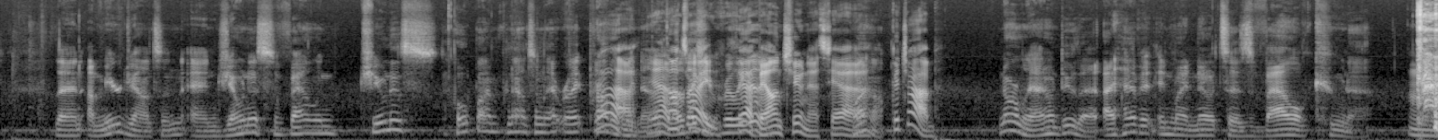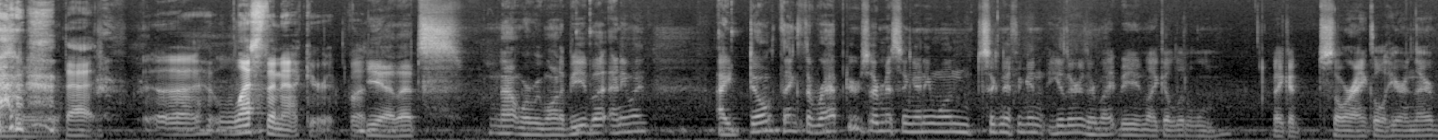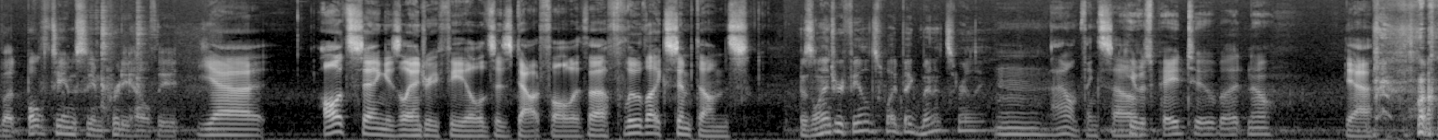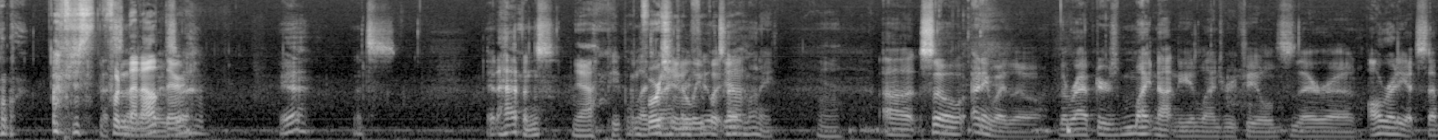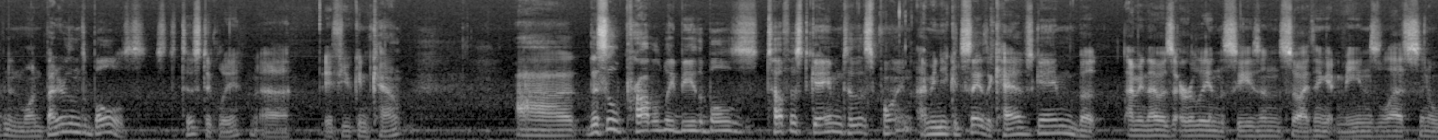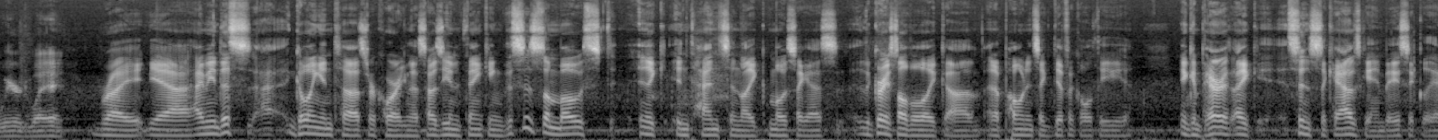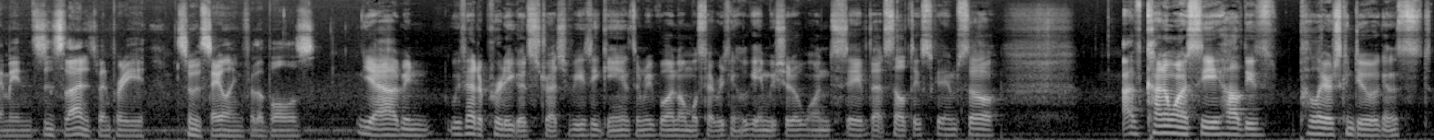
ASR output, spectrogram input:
Then Amir Johnson and Jonas Valanciunas. Hope I'm pronouncing that right. Probably yeah, not. Yeah, that's was actually right. really yeah, good. Valanciunas, yeah. Wow. Good job. Normally I don't do that. I have it in my notes as Val Kuna. Mm, So- that Uh, less than accurate, but Yeah, that's not where we want to be, but anyway. I don't think the Raptors are missing anyone significant either. There might be like a little like a sore ankle here and there, but both teams seem pretty healthy. yeah. All it's saying is Landry Fields is doubtful with uh, flu-like symptoms. Does Landry Fields play big minutes really? Mm, I don't think so. he was paid to. But no, Yeah. well, I'm just That's putting that out there. a- yeah, that's it happens. Yeah. People like Landry Fields but have money. Yeah. Uh, so anyway, though, the Raptors might not need Landry Fields. They're uh, already at seven and one, better than the Bulls statistically, uh, if you can count. Uh, this will probably be the Bulls' toughest game to this point. I mean, you could say the Cavs game, but I mean that was early in the season, so I think it means less in a weird way. Right. Yeah. I mean, this uh, going into us recording this, I was even thinking this is the most like intense and like most, I guess, the greatest level like um, an opponent's like difficulty in comparison, like since the Cavs game, basically. I mean, since then it's been pretty smooth sailing for the Bulls. Yeah, I mean, we've had a pretty good stretch of easy games, and we've won almost every single game we should have won, save that Celtics game. So I kind of want to see how these players can do against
